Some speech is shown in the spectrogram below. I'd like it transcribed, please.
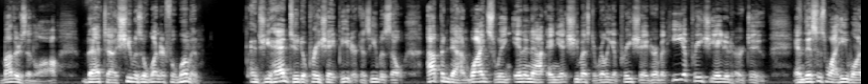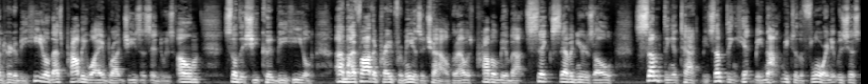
mothers in law, that uh, she was a wonderful woman. And she had to to appreciate Peter because he was so up and down, wide swing, in and out, and yet she must have really appreciated her. But he appreciated her too. And this is why he wanted her to be healed. That's probably why he brought Jesus into his home so that she could be healed. Uh, my father prayed for me as a child when I was probably about six, seven years old. Something attacked me, something hit me, knocked me to the floor. And it was just,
